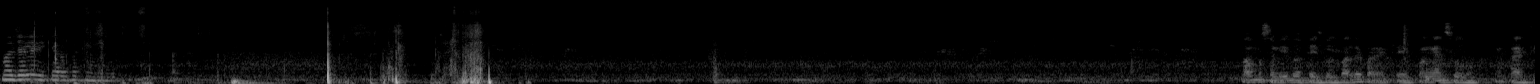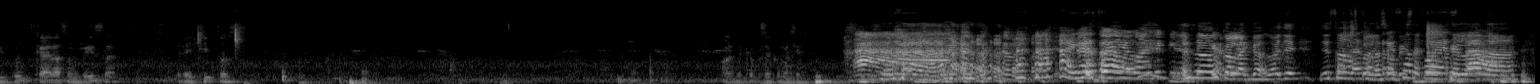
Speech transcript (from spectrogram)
No, ya le dije a Rafa que no me gusta. Vamos en vivo en Facebook, ¿vale? Para que pongan su actitud, cara, sonrisa, derechitos. Ahorita que puse comercial. Ah, ya estoy Ya estamos con la, oye, ya estamos con la, sonrisa congelada.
